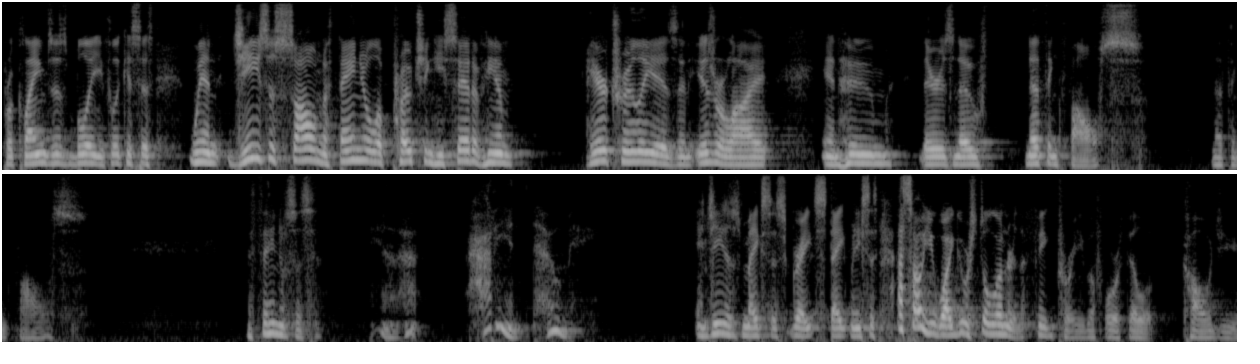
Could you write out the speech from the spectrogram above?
proclaims his belief. Look, it says, When Jesus saw Nathanael approaching, he said of him, Here truly is an Israelite in whom there is no nothing false. Nothing false. Nathanael says, Man, how, how do you know me? And Jesus makes this great statement. He says, I saw you while you were still under the fig tree before Philip called you.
